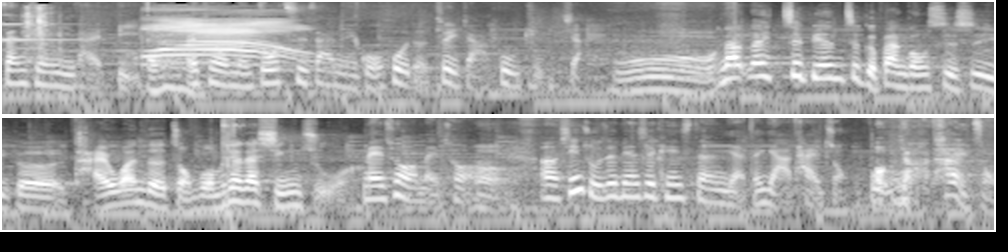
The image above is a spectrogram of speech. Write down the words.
三千亿台币，而且我们多次在美国获得最佳雇主奖。哦，那那这边这个办公室是一个台湾的总部，我们现在在新竹啊。没错，没错。嗯呃，新竹这边是 Kingston 亚的亚太总部。哦，亚太总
